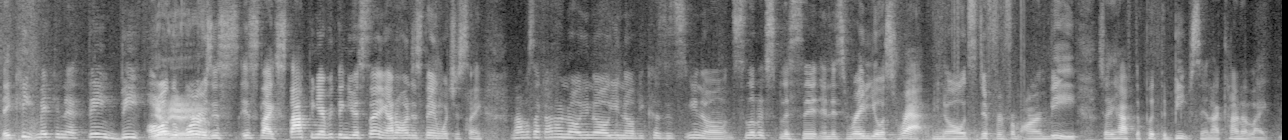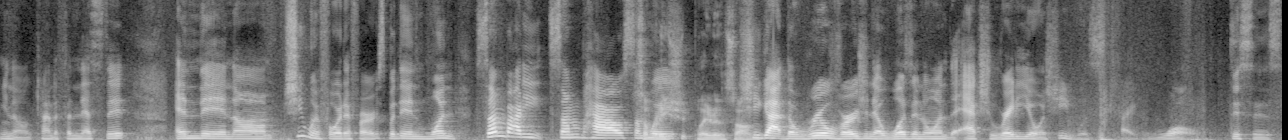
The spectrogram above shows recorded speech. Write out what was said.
they keep making that thing beep all Yeah, the yeah, words. yeah. It's it's like stopping everything you're saying. I don't understand what you're saying. And I was like, I don't know, you know, you know, because it's you know it's a little explicit and it's radio, it's rap. You know, it's different from R&B, so they have to put the beeps in. I kind of like you know kind of finessed it. And then um, she went for it at first, but then one somebody somehow some Somebody way played her the song. she got the real version that wasn't on the actual radio, and she was like, "Whoa, this is."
